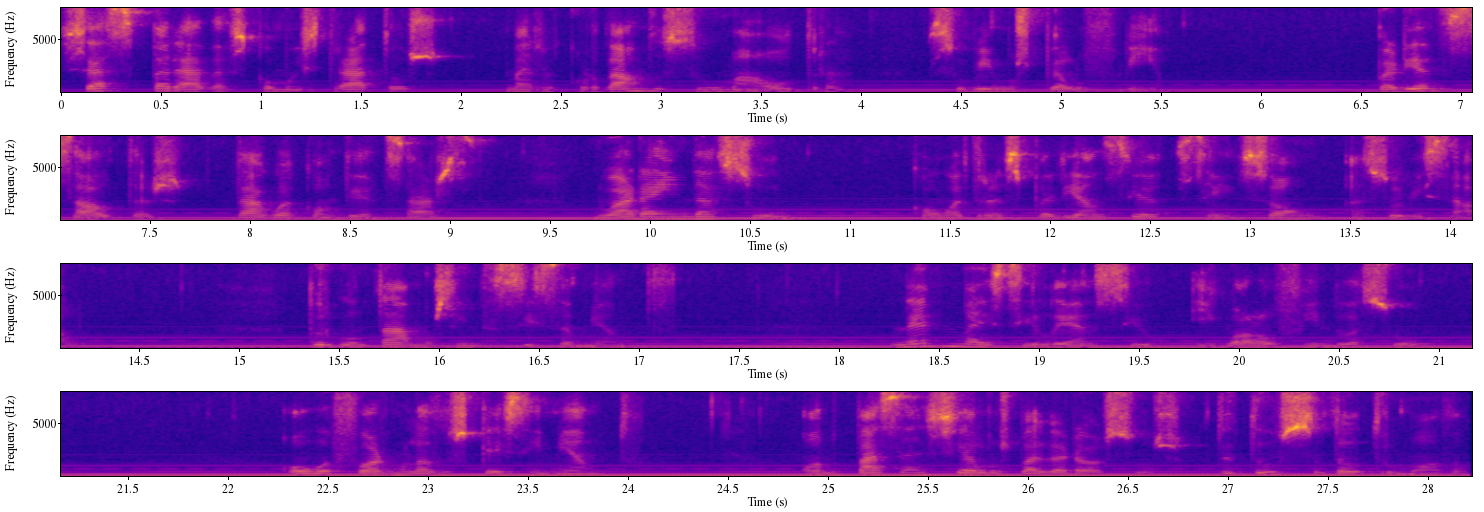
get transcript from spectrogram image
Já separadas como estratos, mas recordando-se uma à outra, subimos pelo frio. Paredes altas, d'água a condensar-se, no ar ainda azul, com a transparência sem som a suavizá-lo. Perguntamos indecisamente: neve mais silêncio igual ao fim do azul? Ou a fórmula do esquecimento, onde passam gelos vagarosos, deduz-se de outro modo?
